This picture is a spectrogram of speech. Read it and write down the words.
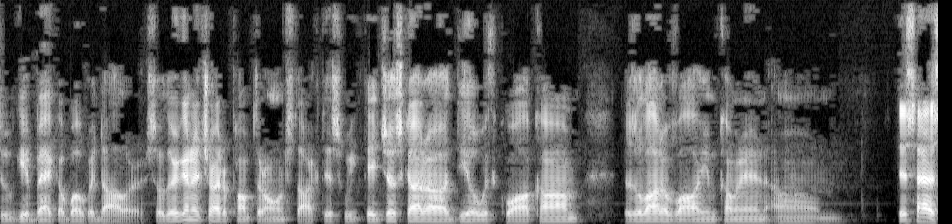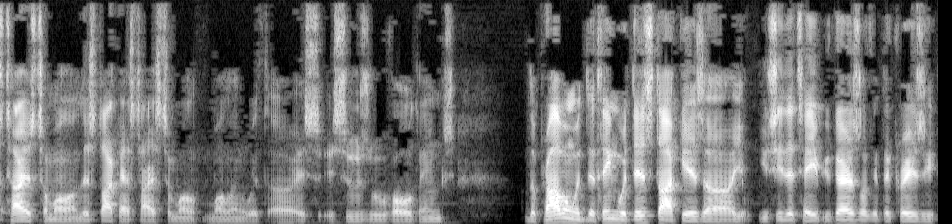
to get back above a dollar. So they're going to try to pump their own stock this week. They just got a deal with Qualcomm. There's a lot of volume coming in. Um, this has ties to Mullen. This stock has ties to Mullen with uh, Isuzu Holdings. The problem with the thing with this stock is, uh, you, you see the tape, you guys. Look at the crazy.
